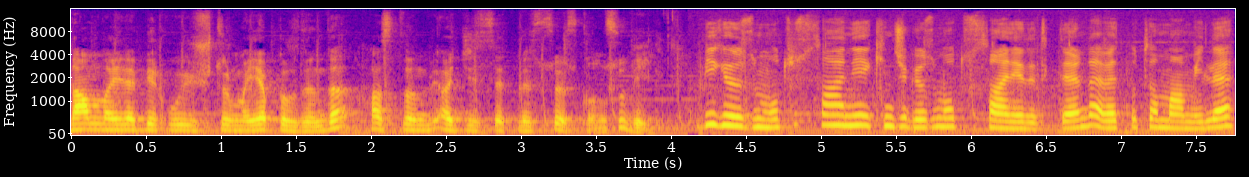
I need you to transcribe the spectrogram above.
damlayla bir uyuşturma yapıldığında hastanın bir acı hissetmesi söz konusu değil. Bir gözüm 30 saniye, ikinci gözüm 30 saniye dediklerinde evet bu tamamıyla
